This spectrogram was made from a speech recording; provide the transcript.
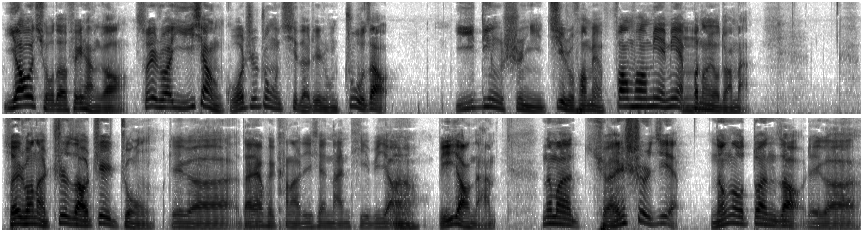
要求的非常高。所以说，一项国之重器的这种铸造，一定是你技术方面方方面面不能有短板。所以说呢，制造这种这个，大家会看到这些难题比较、嗯比较难。那么，全世界能够锻造这个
